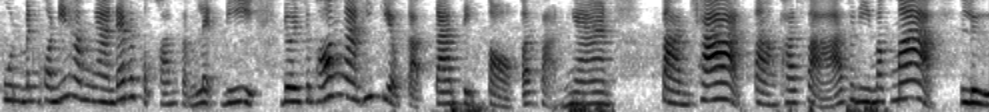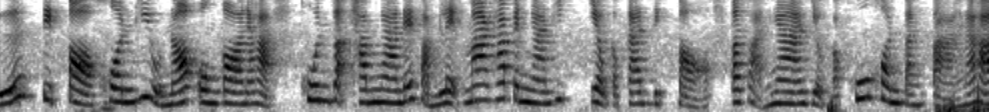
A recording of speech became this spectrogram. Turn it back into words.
คุณเป็นคนที่ทำงานได้ประสบความสำเร็จดี โดยเฉพาะงานที่เกี่ยวกับการติดต่อประสานงาน ต่างชาติต่างภาษาจะดีมากๆ หรือติดต่อคนที่อยู่นอกองค์กรนะคะ คุณจะทำงานได้สำเร็จมากถ้าเป็นงานที่ เกี่ยวกับการติดต่อประสานงานเกี่ยวกับผู้คนต่างๆนะคะ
